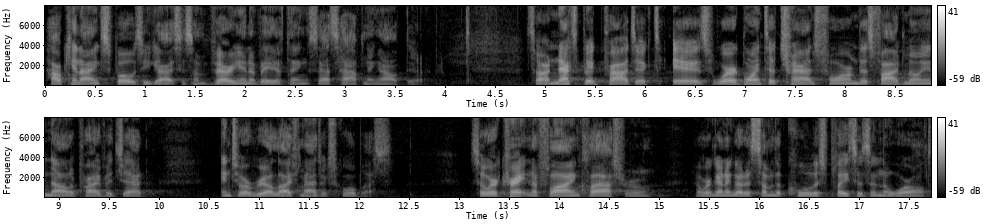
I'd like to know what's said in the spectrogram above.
How can I expose you guys to some very innovative things that's happening out there? So our next big project is we're going to transform this $5 million private jet into a real-life magic school bus. So we're creating a flying classroom, and we're going to go to some of the coolest places in the world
